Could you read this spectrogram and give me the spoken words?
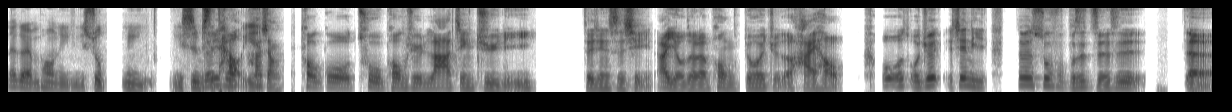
那个人碰你，你舒你你是不是讨厌？他想透过触碰去拉近距离这件事情啊，有的人碰就会觉得还好。我我我觉得先你这边舒服不是指的是呃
